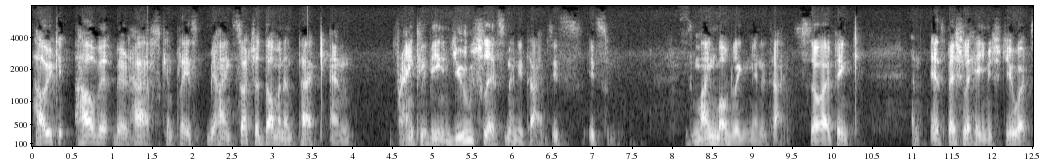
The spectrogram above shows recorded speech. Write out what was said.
how you can, how the, their halves can play behind such a dominant pack and frankly being useless many times it's it's it's mind-boggling many times. So I think, and especially Hamish Stewart,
